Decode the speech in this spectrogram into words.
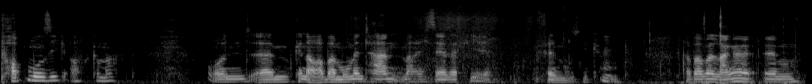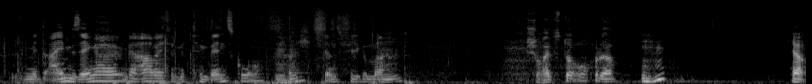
Popmusik auch gemacht. Und ähm, genau, aber momentan mache ich sehr, sehr viel Filmmusik. Habe aber lange ähm, mit einem Sänger gearbeitet, mit Tim Bensko. Habe ich ganz viel gemacht. Schreibst du auch oder? Ja.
